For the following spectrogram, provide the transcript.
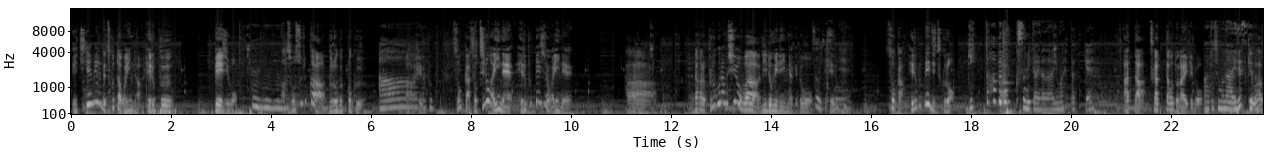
HTML で作った方がいいんだ。ヘルプページを。うんうんうん。あ、そうするか。ブログっぽく。あーあヘルプ、そっか。そっちの方がいいね。ヘルプページの方がいいね。ああ。だから、プログラム仕様はリードミでいいんだけど、そうですヘルプね。そうか。ヘルプページ作ろ GitHub Docs みたいなのありましたっけ？う。あった。使ったことないけど。あ私もないですけど。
